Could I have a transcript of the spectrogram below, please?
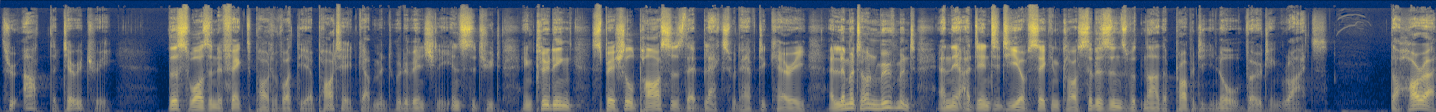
throughout the territory. This was, in effect, part of what the apartheid government would eventually institute, including special passes that blacks would have to carry, a limit on movement, and the identity of second class citizens with neither property nor voting rights. The horror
